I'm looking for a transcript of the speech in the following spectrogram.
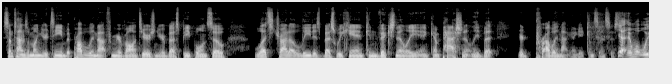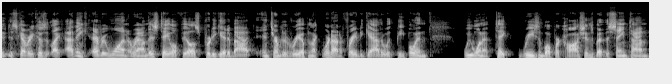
sometimes among your team, but probably not from your volunteers and your best people. And so let's try to lead as best we can convictionally and compassionately, but you're probably not going to get consensus. Yeah, and what we've discovered because like I think everyone around this table feels pretty good about in terms of reopening. Like we're not afraid to gather with people, and we want to take reasonable precautions, but at the same time,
